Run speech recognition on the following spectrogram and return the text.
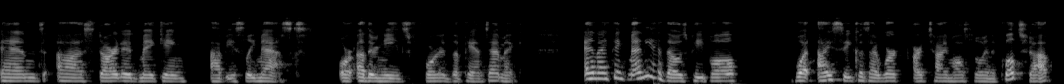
and uh, started making obviously masks or other needs for the pandemic. And I think many of those people, what I see, because I work part time also in a quilt shop,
